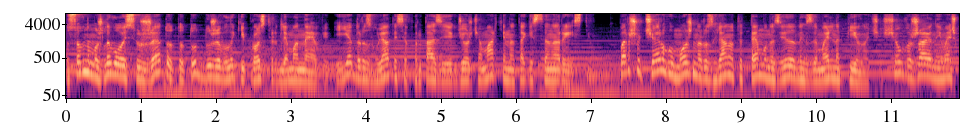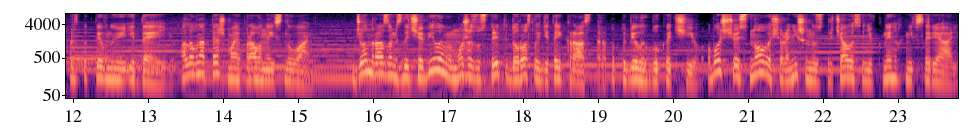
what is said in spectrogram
Стосовно можливого сюжету, то тут дуже великий простір для маневрів і є де розгулятися фантазії як Джорджа Мартіна, так і сценаристів. В першу чергу можна розглянути тему незвіданих земель на півночі, що вважаю найменш перспективною ідеєю, але вона теж має право на існування. Джон разом з дичавілими може зустріти дорослих дітей крастера, тобто білих блукачів, або щось нове, що раніше не зустрічалося ні в книгах, ні в серіалі.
